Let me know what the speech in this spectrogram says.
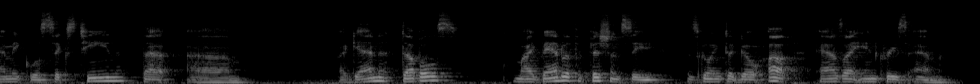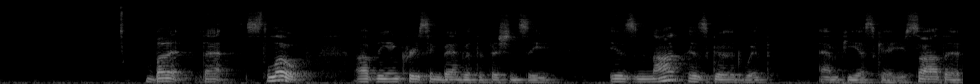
m equals 16, that um, again doubles. My bandwidth efficiency is going to go up as I increase m. But that slope of the increasing bandwidth efficiency is not as good with MPSK. You saw that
